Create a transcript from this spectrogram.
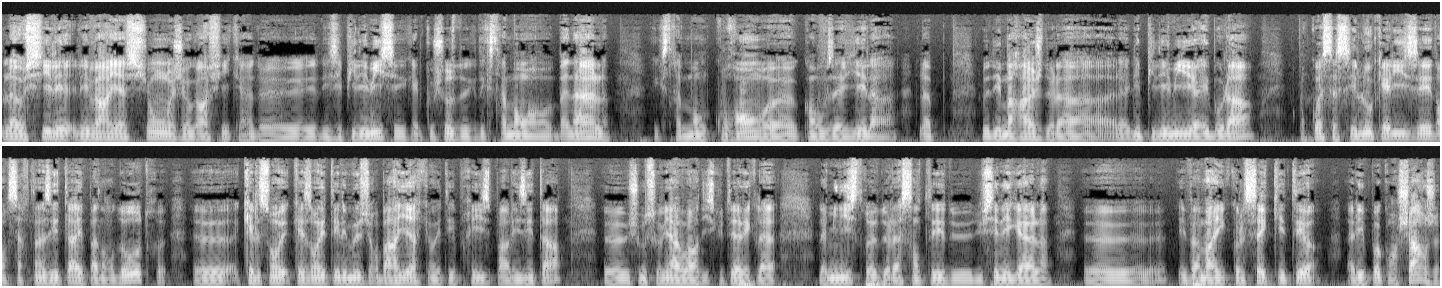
là aussi, les, les variations géographiques hein, de, des épidémies, c'est quelque chose d'extrêmement banal, extrêmement courant. quand vous aviez la, la, le démarrage de l'épidémie à Ebola, pourquoi ça s'est localisé dans certains États et pas dans d'autres, euh, quelles, quelles ont été les mesures barrières qui ont été prises par les États? Euh, je me souviens avoir discuté avec la, la ministre de la Santé du Sénégal, euh, Eva Marie Colsec, qui était à l'époque en charge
